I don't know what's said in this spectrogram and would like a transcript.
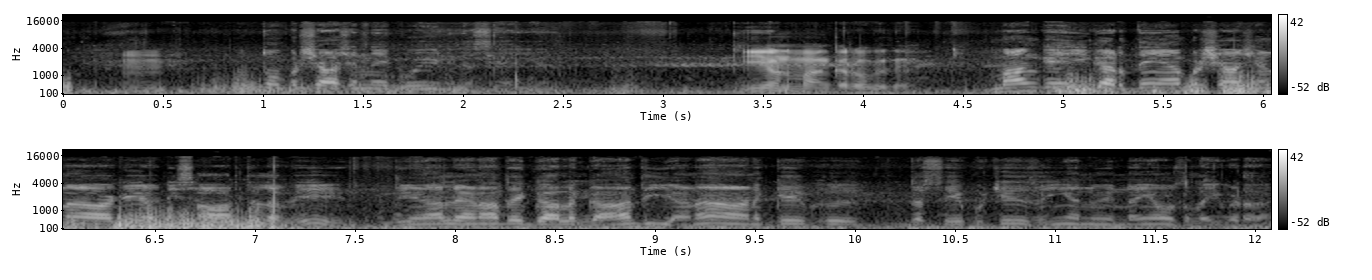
ਹੂੰ। ਉਤੋਂ ਪ੍ਰਸ਼ਾਸਨ ਨੇ ਕੋਈ ਨਹੀਂ ਦੱਸਿਆ ਯਾਰ ਕੀ ਹੁਣ ਮੰਗ ਕਰੋਗੇ ਤੁਸੀਂ? ਮੰਗ ਇਹੀ ਕਰਦੇ ਆ ਪ੍ਰਸ਼ਾਸਨ ਆ ਕੇ ਸਾਡੀ ਸਾਥ ਲਵੇ। ਦੇਣਾ ਲੈਣਾ ਤੇ ਗੱਲ ਗਾਂ ਦੀ ਆ ਨਾ। ਆਣ ਕੇ ਦੱਸੇ ਪੁੱਛੇ ਤੇ ਸਹੀ ਸਾਨੂੰ ਇੰਨਾ ਹੀ ਹੌਸਲਾ ਹੀ ਬੜਾ।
